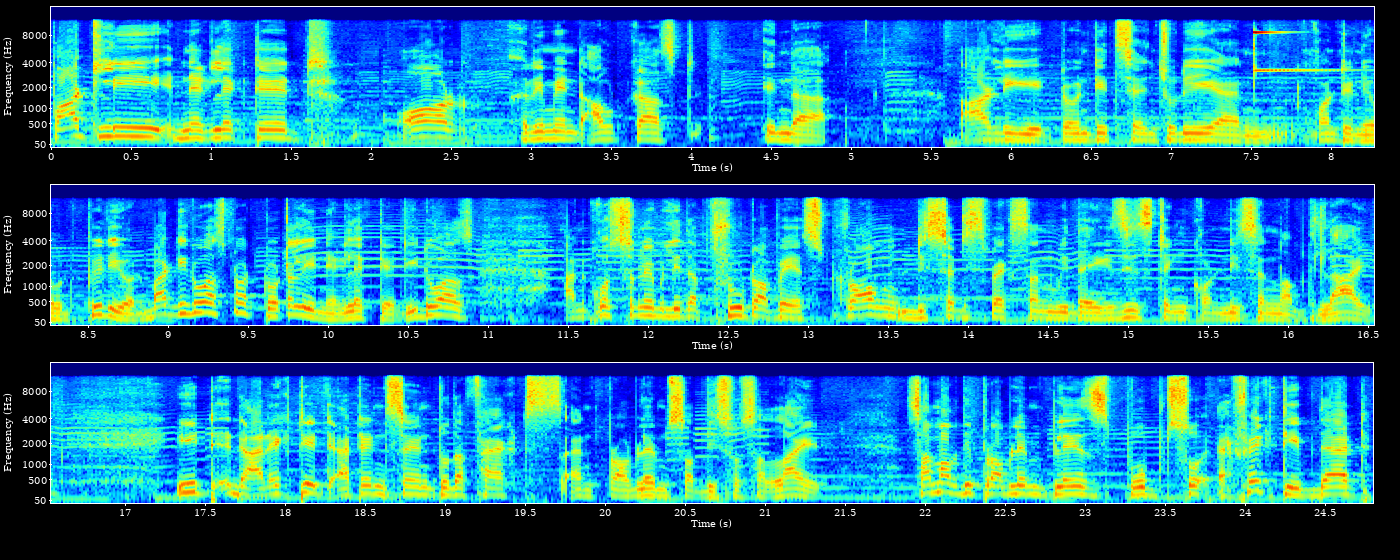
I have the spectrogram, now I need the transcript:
partly neglected or remained outcast in the early 20th century and continued period. But it was not totally neglected. It was unquestionably the fruit of a strong dissatisfaction with the existing condition of the life. It directed attention to the facts and problems of the social life. Some of the problem plays proved so effective that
